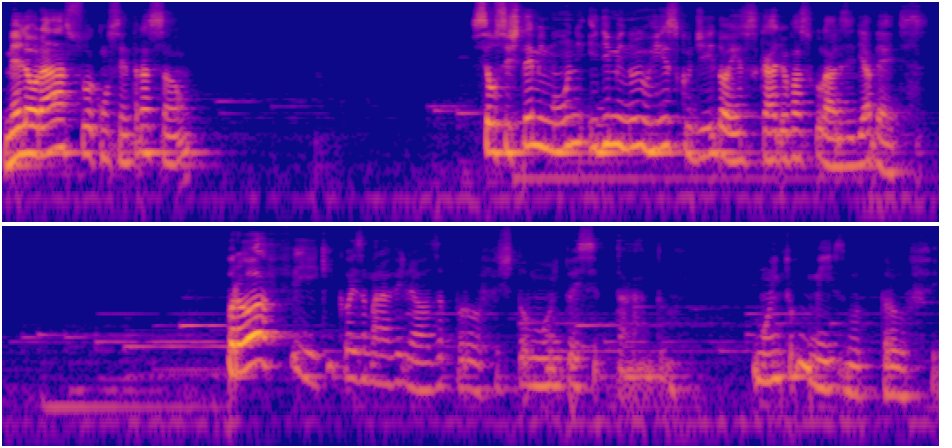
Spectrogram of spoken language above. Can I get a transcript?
melhorar sua concentração, seu sistema imune e diminui o risco de doenças cardiovasculares e diabetes. Prof, que coisa maravilhosa, prof. Estou muito excitado. Muito mesmo, prof.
